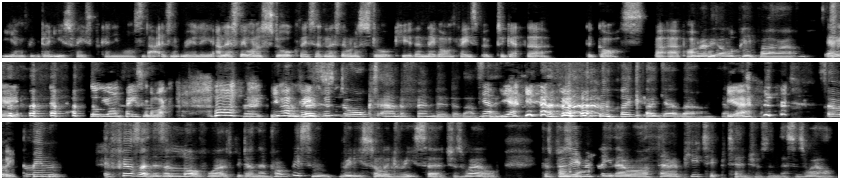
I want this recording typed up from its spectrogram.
young people don't use Facebook anymore, so that isn't really unless they want to stalk. They said unless they want to stalk you, then they go on Facebook to get the the goss. But uh, apart Where from the old people are at. yeah, yeah, yeah. saw you on Facebook, I'm like, oh, you have You're Facebook. stalked and offended at that Yeah, stage. yeah, yeah, like I get that. I get yeah. that. So I mean, it feels like there's a lot of work to be done there. Probably some really solid research as well, because Oh, yeah. presumably there are therapeutic potentials in this as well.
